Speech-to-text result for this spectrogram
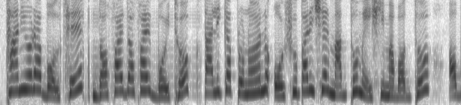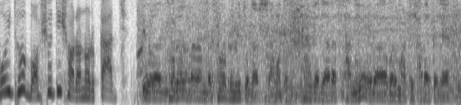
স্থানীয়রা বলছে দফায় দফায় বৈঠক তালিকা প্রণয়ন ও সুপারিশের মাধ্যমে সীমাবদ্ধ অবৈধ বসতি সরানোর কাজ। ওরা ঘরের বারান্দা সহ ভেঙে চলে আসছে আমাদের। সঙ্গে যারা স্থানীয় ওরা আবার মাটি সরাই ফেলে আর কি।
